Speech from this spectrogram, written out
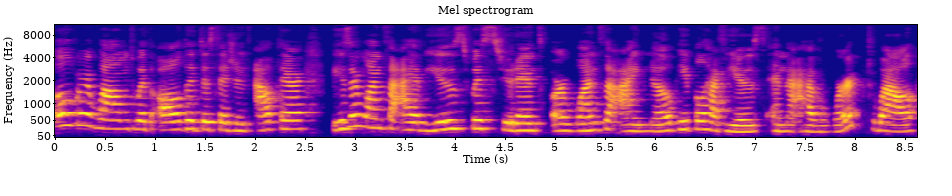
overwhelmed with all the decisions out there. These are ones that I have used with students or ones that I know people have used and that have worked well.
